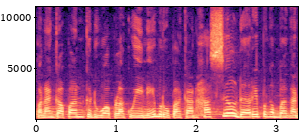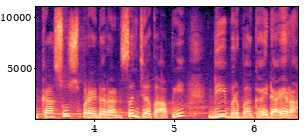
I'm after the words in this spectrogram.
Penangkapan kedua pelaku ini merupakan hasil dari pengembangan kasus peredaran senjata api di berbagai daerah.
